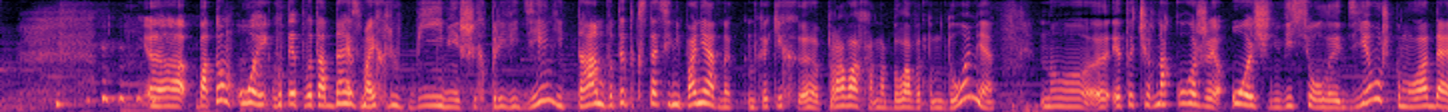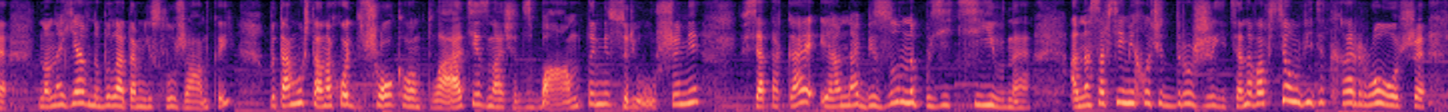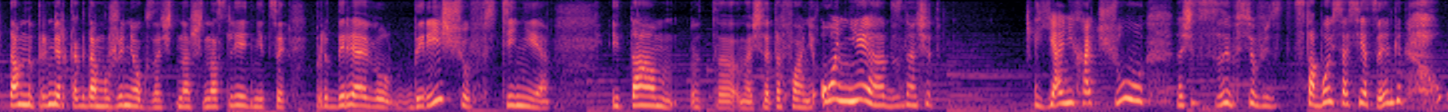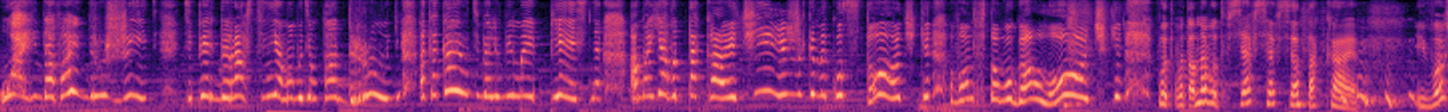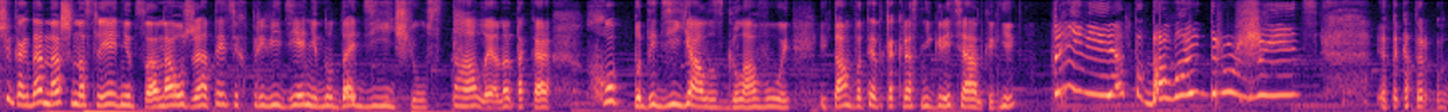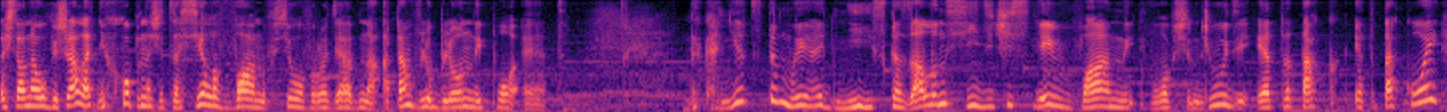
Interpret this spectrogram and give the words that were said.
Э, Потом, ой, вот это вот одна из моих любимейших привидений. Там, вот это, кстати, непонятно, на каких э, правах она была в этом доме, но э, это чернокожая, очень веселая девушка, молодая, но она явно была там не служанкой, потому что она ходит в шелковом платье, значит, с бантами, с рюшами, вся такая, и она безумно позитивная. Она со всеми хочет дружить, она во всем видит хорошее. Там, например, когда муженек, значит, нашей наследницы продырявил дырищу в стене, и там, это, значит, это Фанни, о нет, значит, я не хочу, значит, все с тобой соседство. И он говорит, ой, давай дружить, теперь дыра в стене, мы будем подруги. А какая у тебя любимая песня? А моя вот такая, чижика на кусточке, вон в том уголочке. Вот, вот она вот вся-вся-вся такая. И, в общем, когда наша наследница, она уже от этих привидений, ну, до дичи устала, и она такая, хоп, под одеяло с головой. И там вот это как раз негритянка к ней, привет, давай дружить. Это который, значит, она убежала от них, хоп, значит, засела в ванну, все вроде одна, а там влюбленный поэт. Наконец-то мы одни, сказал он, сидячи с ней в ванной. В общем, люди, это так, это такой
